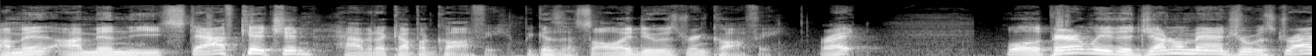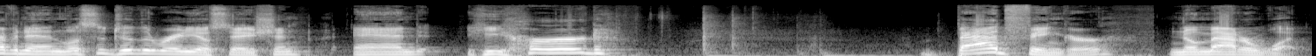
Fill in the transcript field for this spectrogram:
I'm in. I'm in the staff kitchen having a cup of coffee because that's all I do is drink coffee, right? Well, apparently the general manager was driving in, listened to the radio station, and he heard Badfinger no matter what.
